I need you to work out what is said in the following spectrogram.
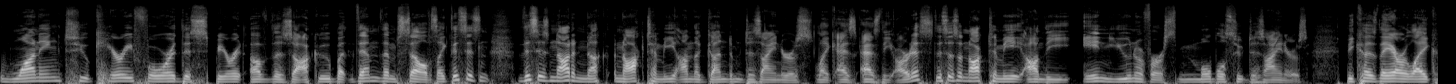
wanting to carry forward the spirit of the Zaku, but them themselves like this isn't this is not a knock, knock to me on the Gundam designers like as as the artists. This is a knock to me on the in universe mobile suit designers because they are like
